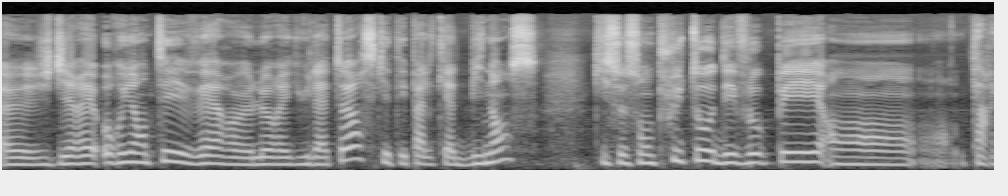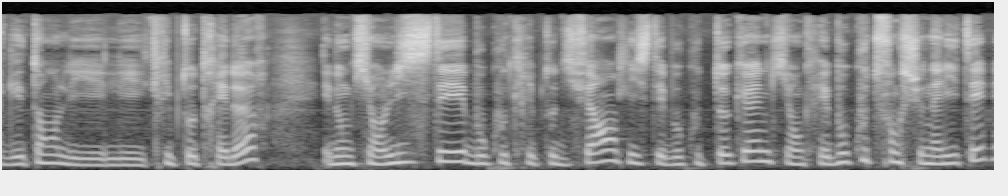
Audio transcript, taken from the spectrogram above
je dirais, orientée vers le régulateur, ce qui n'était pas le cas de Binance, qui se sont plutôt développés en, en targetant les, les crypto-traders, et donc qui ont listé beaucoup de cryptos différentes, listé beaucoup de tokens, qui ont créé beaucoup de fonctionnalités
